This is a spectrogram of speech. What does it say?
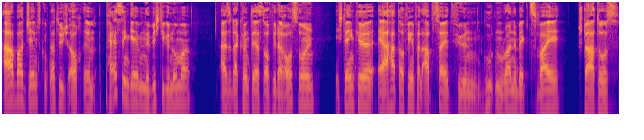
aber James Cook natürlich auch im Passing Game eine wichtige Nummer. Also da könnte er es auch wieder rausholen. Ich denke, er hat auf jeden Fall Upside für einen guten Running Back 2 Status.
